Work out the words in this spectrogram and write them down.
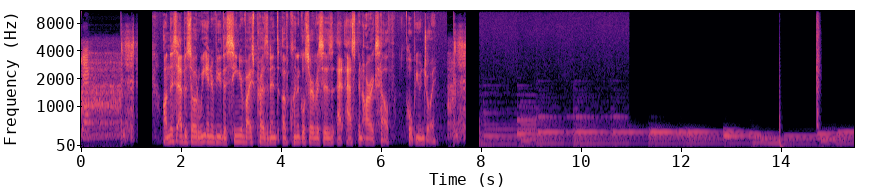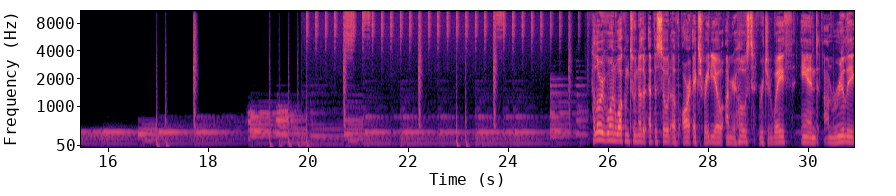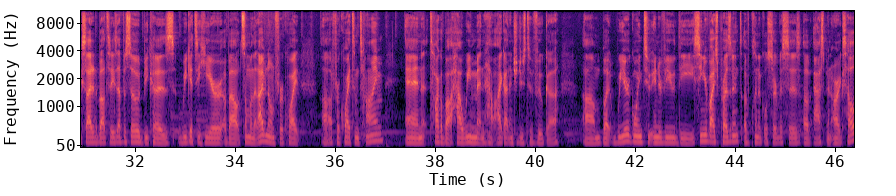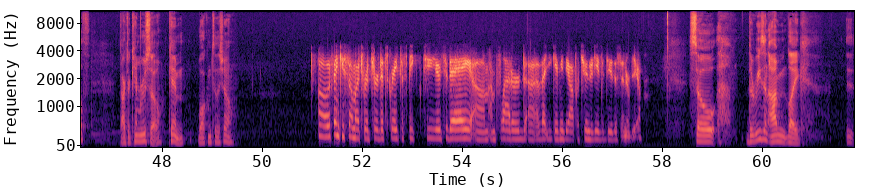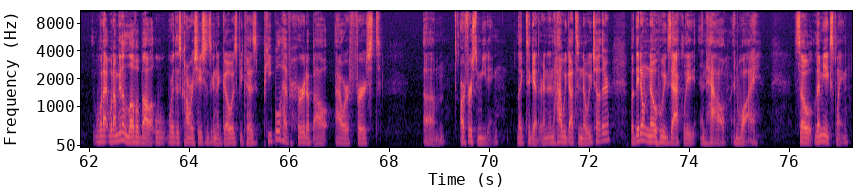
Check. On this episode, we interview the Senior Vice President of Clinical Services at Aspen RX Health. Hope you enjoy. Hello, everyone. Welcome to another episode of RX Radio. I'm your host, Richard Waith, and I'm really excited about today's episode because we get to hear about someone that I've known for quite uh, for quite some time and talk about how we met and how I got introduced to VUCA. Um, but we are going to interview the Senior Vice President of Clinical Services of Aspen RX Health, Dr. Kim Russo. Kim, welcome to the show. Oh, thank you so much, Richard. It's great to speak to you today. Um, I'm flattered uh, that you gave me the opportunity to do this interview. So, the reason I'm like, what I what I'm gonna love about where this conversation is gonna go is because people have heard about our first, um, our first meeting like together and then how we got to know each other, but they don't know who exactly and how and why. So let me explain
